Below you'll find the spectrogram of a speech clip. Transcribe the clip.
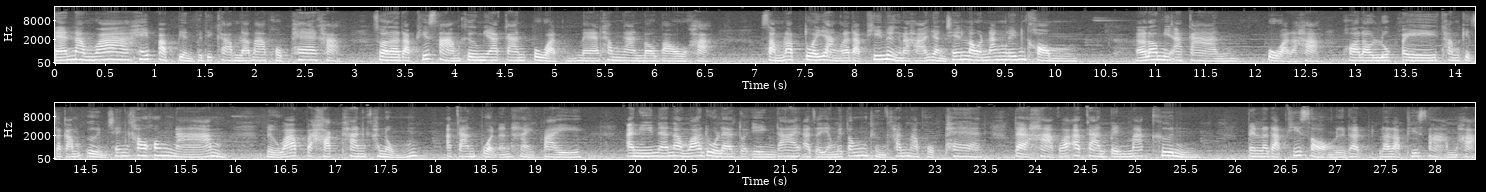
แนะนำว่าให้ปรับเปลี่ยนพฤติกรรมแล้วมาพบแพทย์ค่ะ ส่วนระดับที่ 3 คือมีอาการปวดแม้ทำงานเบาๆค่ะสำหรับตัวอย่างระดับที่1นะคะ อย่างเช่นเรานั่งเล่นคอม แล้วเรามีอาการปวดอะคะ่ะ พอเราลุกไปทำกิจกรรมอื่น เช่นเข้าห้องน้ำหรือว่าพักทานขนม อาการปวดนั้นหายไป อันนี้แนะนำว่าดูแลตัวเองได้อาจจะยังไม่ต้องถึงขั้นมาพบแพทย์ แต่หากว่าอาการเป็นมากขึ้น เป็นระดับที่ 2 หรือระดับที่ 3 ค่ะ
